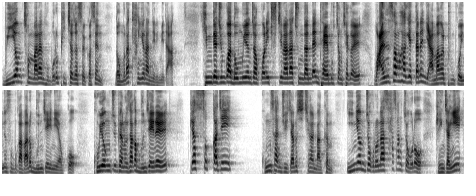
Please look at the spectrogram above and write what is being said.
위험천만한 후보로 비춰졌을 것은 너무나 당연한 일입니다. 김대중과 노무현 정권이 추진하다 중단된 대북 정책을 완성하겠다는 야망을 품고 있는 후보가 바로 문재인이었고 고영주 변호사가 문재인을 뼛속까지 공산주의자로 지칭할 만큼 이념적으로나 사상적으로 굉장히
